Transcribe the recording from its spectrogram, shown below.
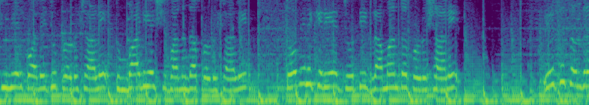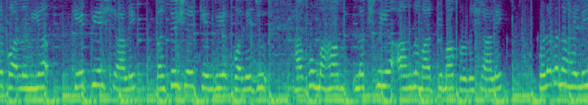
ಜೂನಿಯರ್ ಕಾಲೇಜು ಪ್ರೌಢಶಾಲೆ, ತುಂಬಾಡಿಯ ಶಿವಾನಂದ ಪ್ರೌಢಶಾಲೆ, ತೋವಿನಕೆರೆಯ ಜ್ಯೋತಿ ಗ್ರಾಮಾಂತರ ಪ್ರೌಢಶಾಲೆ, ಇರಕಸಂದ್ರ ಕಾಲೋನಿಯ ಕೆಪಿಎಸ್ ಶಾಲೆ, ಬಸವೇಶ್ವರ ಕೇಂದ್ರೀಯ ಕಾಲೇಜು ಹಾಗೂ ಮಹಾಲಕ್ಷ್ಮಿಯ ಆಂಗ್ಲ ಮಾಧ್ಯಮ ಪ್ರೌಢಶಾಲೆ, ಹೊಳವನಹಳ್ಳಿ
